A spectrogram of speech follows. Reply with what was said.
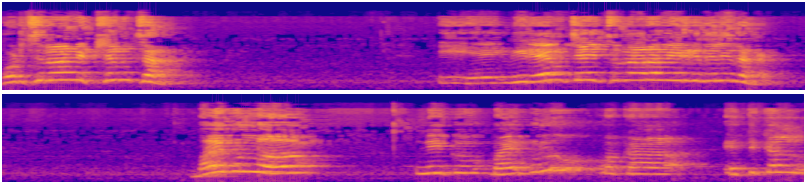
పొడిచి క్షమించారు ఈ వీరేం చేస్తున్నారో వీరికి తెలియదు అన్నాడు బైబిల్లో నీకు బైబిల్ ఒక ఎథికల్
